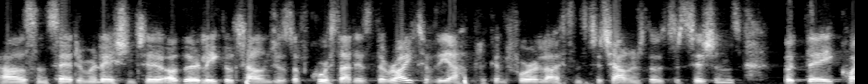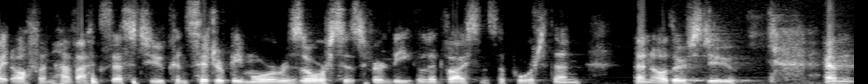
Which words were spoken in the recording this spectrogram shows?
Alison said in relation to other legal challenges, of course, that is the right of the applicant for a license to challenge those decisions. But they quite often have access to considerably more resources for legal advice and support than than others do. Um,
